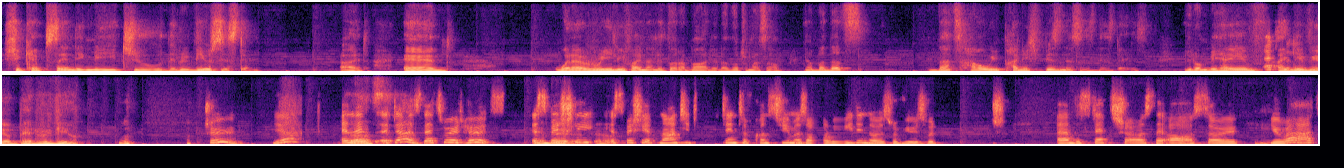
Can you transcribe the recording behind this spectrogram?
she kept sending me to the review system. Right. And when I really finally thought about it, I thought to myself, yeah, but that's that's how we punish businesses these days. You don't behave, Absolutely. I give you a bad review. True. Yeah. And that, it does. That's where it hurts. Especially yeah. especially if 90 percent of consumers are reading those reviews, which and the stats show us they are. So mm. you're right.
